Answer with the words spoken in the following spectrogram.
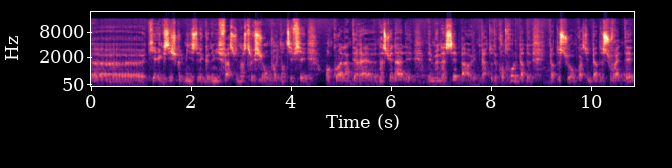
euh, qui exigent que le ministre de l'économie fasse une instruction pour identifier en quoi l'intérêt national est, menacé par une perte de contrôle, une perte de, perte de en quoi c'est une perte de souveraineté.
